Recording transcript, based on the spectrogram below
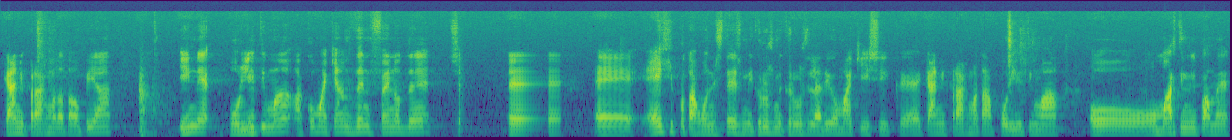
κάνει πράγματα τα οποία είναι πολύτιμα ακόμα και αν δεν φαίνονται. Σε, ε, έχει πρωταγωνιστές μικρούς-μικρούς, δηλαδή ο Μακίσικ ε, κάνει πράγματα πολύτιμα, ο, ο Μάρτιν είπαμε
